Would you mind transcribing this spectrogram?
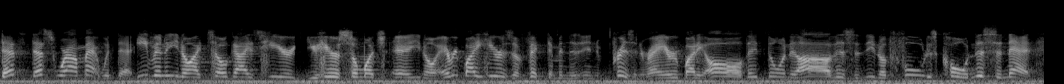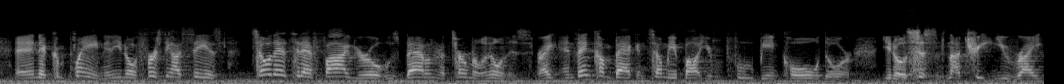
that's that's where I'm at with that. Even you know, I tell guys here, you hear so much, uh, you know, everybody here is a victim in the in prison, right? Everybody, oh, they're doing it, oh, this, and you know, the food is cold, and this and that, and they're complaining. And you know, the first thing I say is, tell that to that five-year-old who's battling a terminal illness, right? And then come back and tell me about your food being cold, or you know, the system's not treating you right.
